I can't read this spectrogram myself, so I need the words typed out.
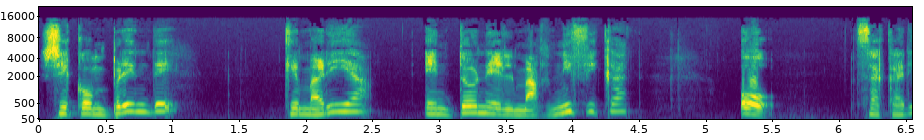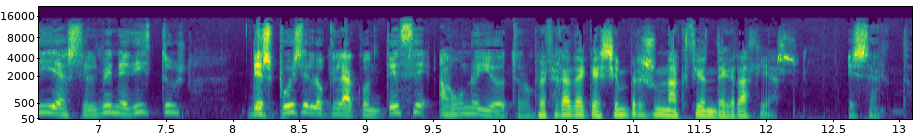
se comprende que María entone el Magnificat o Zacarías el Benedictus después de lo que le acontece a uno y otro. Pero fíjate que siempre es una acción de gracias. Exacto.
